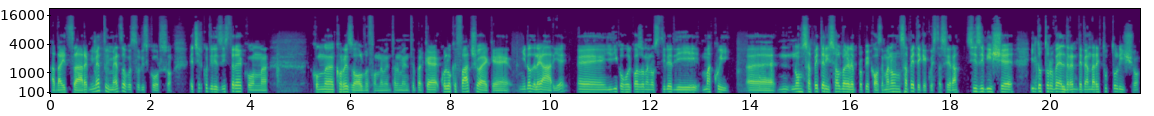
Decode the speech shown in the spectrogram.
ad aizzare. Mi metto in mezzo a questo discorso e cerco di resistere con, con, con Resolve fondamentalmente perché quello che faccio è che mi do delle arie eh, gli dico qualcosa nello stile di ma qui eh, non sapete risolvere le proprie cose, ma non sapete che questa sera si esibisce il dottor Veldren, deve andare tutto liscio,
